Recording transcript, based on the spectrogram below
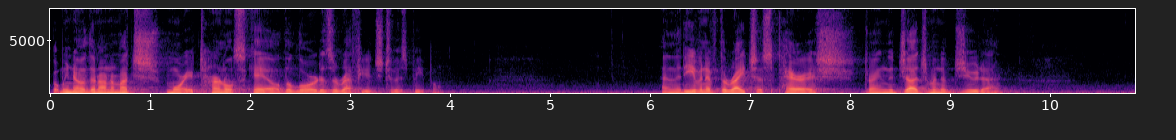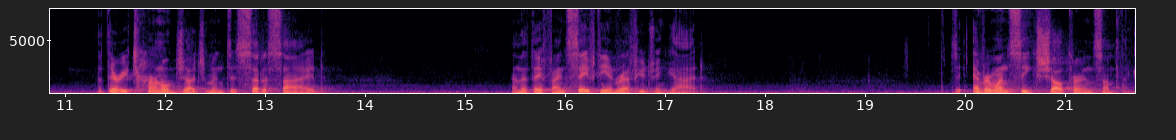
But we know that on a much more eternal scale, the Lord is a refuge to his people. And that even if the righteous perish, during the judgment of Judah, that their eternal judgment is set aside and that they find safety and refuge in God. Everyone seeks shelter in something.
